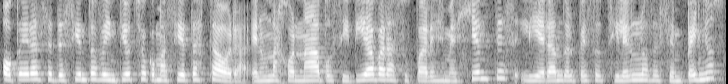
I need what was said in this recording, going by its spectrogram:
opera en 728,7 hasta ahora, en una jornada positiva para sus pares emergentes, liderando el peso chileno en los desempeños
